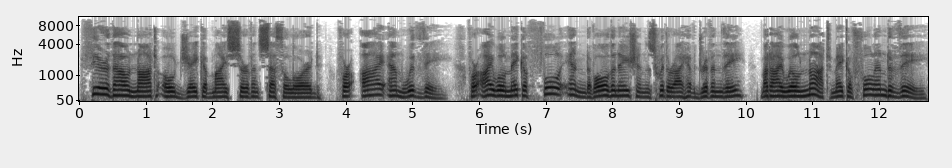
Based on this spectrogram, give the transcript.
Fear thou not, O Jacob my servant, saith the Lord, for I am with thee. For I will make a full end of all the nations whither I have driven thee, but I will not make a full end of thee,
